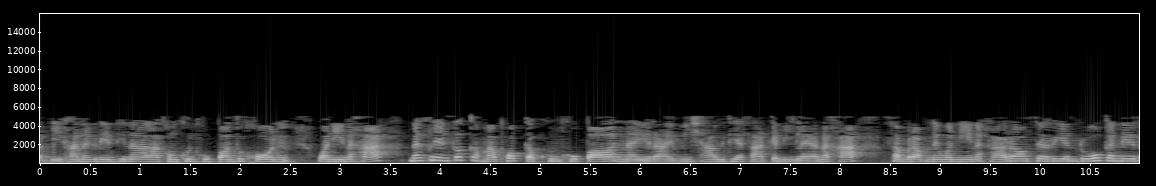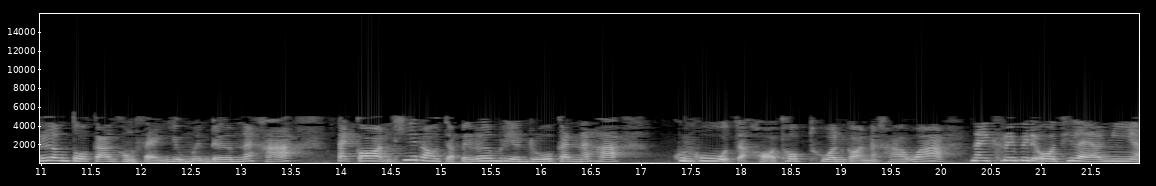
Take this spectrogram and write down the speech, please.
ัสดีค่ะนักเรียนที่น่ารักของคุณครูปอนทุกคน วันนี้นะคะ นักเรียนก็กลับมาพบกับคุณครูปอนในรายวิชาวิทยาศาสตร์กันอีกแล้วนะคะสำหรับในวันนี้นะคะ เราจะเรียนรู้กันในเรื่องตัวกลางของแสงอยู่เหมือนเดิมนะคะ แต่ก่อนที่เราจะไปเริ่มเรียนรู้กันนะคะ คุณครูจะขอทบทวนก่อนนะคะว่าในคลิปวิดีโอที่แล้วเนี่ย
